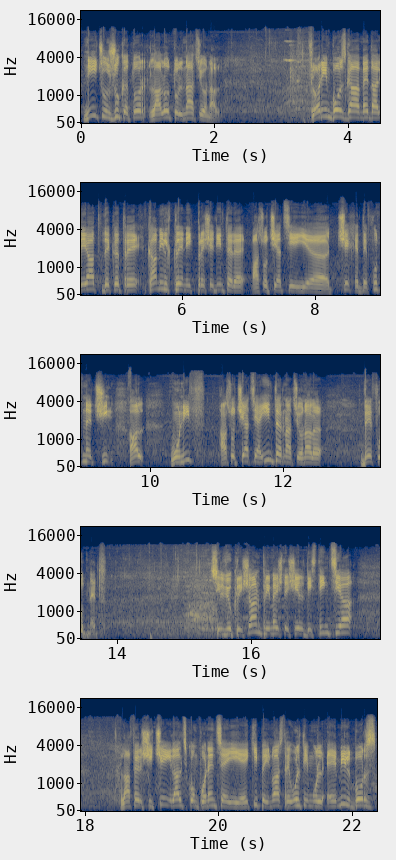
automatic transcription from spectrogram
niciun jucător la lotul național. Florin Bozga, medaliat de către Camil Klenic, președintele Asociației uh, Cehe de Futnet și al UNIF, Asociația Internațională de Futnet. Silviu Crișan primește și el distinția, la fel și ceilalți componenți ai echipei noastre, ultimul Emil Borz,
